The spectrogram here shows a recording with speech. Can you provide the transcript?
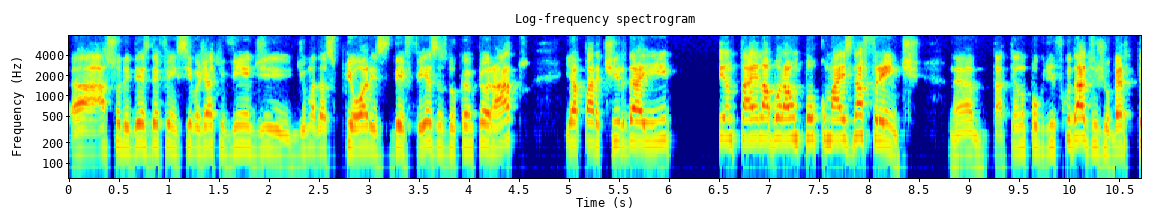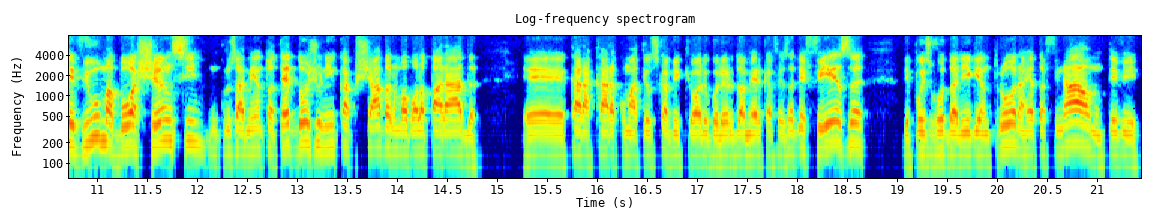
a, solidez defensiva, já que vinha de, de uma das piores defesas do campeonato, e a partir daí tentar elaborar um pouco mais na frente. Né? Tá tendo um pouco de dificuldades. O Gilberto teve uma boa chance, um cruzamento até do Juninho Capixaba numa bola parada, é, cara a cara com o Matheus Cavicchioli, o goleiro do América fez a defesa. Depois o Rodaliga entrou na reta final, não teve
